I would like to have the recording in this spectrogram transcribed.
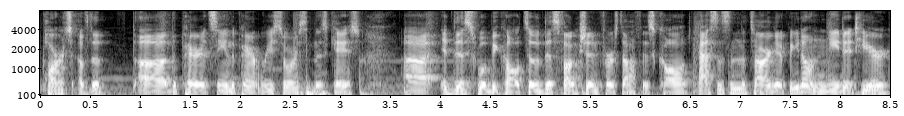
part of the uh, the parent scene, the parent resource in this case, uh, this will be called. So this function, first off, is called passes in the target, but you don't need it here.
